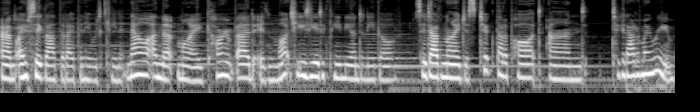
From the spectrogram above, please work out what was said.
And I'm so glad that I've been able to clean it now and that my current bed is much easier to clean the underneath of. So dad and I just took that apart and took it out of my room.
